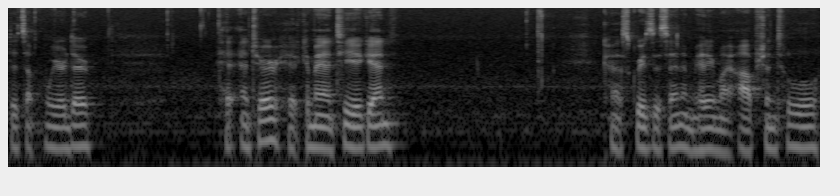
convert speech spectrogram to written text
did something weird there. Hit Enter, hit Command T again. Kind of squeeze this in. I'm hitting my Option tool.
